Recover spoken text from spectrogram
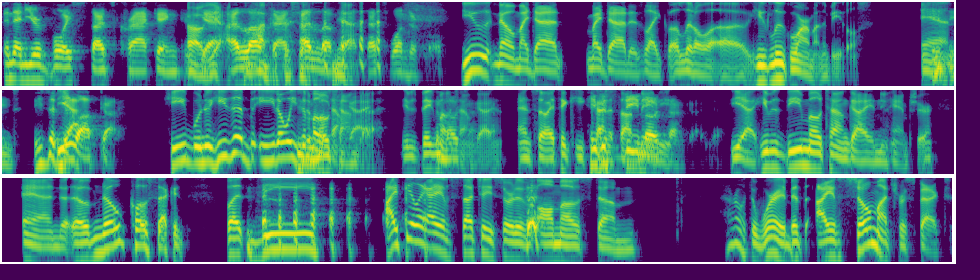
And then your voice starts cracking. Oh, yeah, yeah, I love that. 100%. I love Yeah. that. That's wonderful. You know, my dad. My dad is like a little. Uh, he's lukewarm on the Beatles, Is he? and He's a Yeah. doo-wop guy. he he's a you know he's, He's a, a Motown, Motown guy. guy. He was a big a Motown, Motown. guy, and so I think he He kind was of the thought maybe Motown guy. Yeah. yeah he was the Motown guy in New Hampshire, and uh, no close second. But the I feel like I have such a sort of almost um I don't know what the word, but I have so much respect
